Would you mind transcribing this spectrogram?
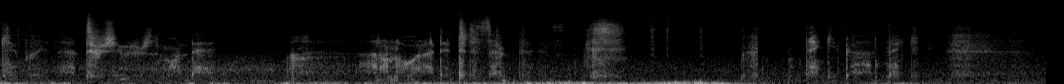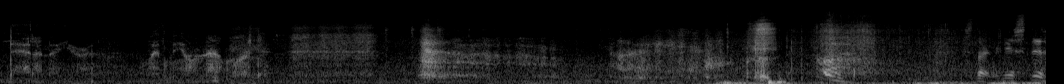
can't believe that. Two shooters in one day. I don't know what I did to deserve this. Thank you, God. Thank you. Dad, I know you're with me on that one. Starting to get stiff.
